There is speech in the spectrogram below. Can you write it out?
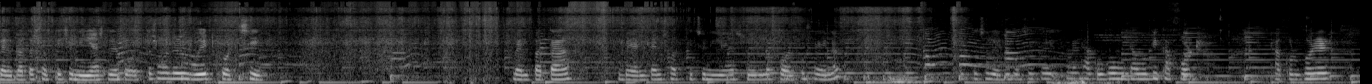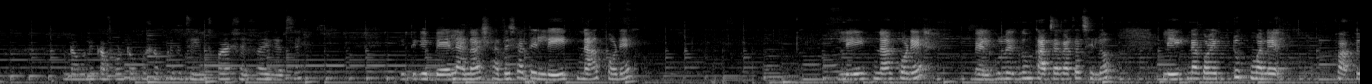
বেলপাতা সব কিছু নিয়ে আসলে। তো সময় ধরে ওয়েট করছি। বেলপাতা বেল টেল সব কিছু নিয়ে আসলো এগুলো ফল ফুটাই না। কিছু রেডি করছে। তো এখানে ঠাকুরঘর মোটামুটি কাপড় ঠাকুর ঘরের মোটামুটি কাপড় টাপড় সব কিছু চেঞ্জ করা শেষ হয়ে গেছে। এদিকে বেল আনার সাথে সাথে লেট না করে লেট না করে বেলগুলো একদম কাঁচা কাঁচা ছিল। লেট না করে একটু মানে ফাঁকে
